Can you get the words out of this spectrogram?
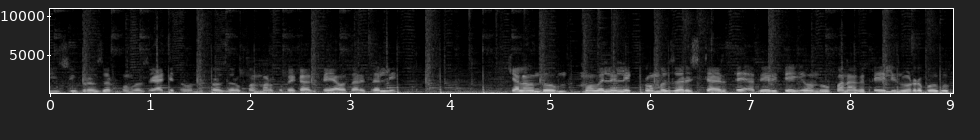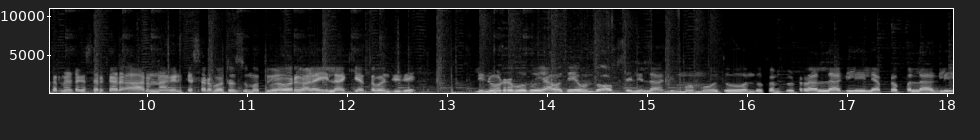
U C browser Chrome browser ಇದೆ ಒಂದು ಬ್ರೌಸರ್ ಓಪನ್ ಮಾಡ್ಕೋಬೇಕಾಗುತ್ತೆ ಯಾವ ಥರದಲ್ಲಿ ಕೆಲವೊಂದು ಮೊಬೈಲ್ನಲ್ಲಿ ಕ್ರೋಮ್ ಬ್ರೌಸರ್ ಇಷ್ಟ ಇರುತ್ತೆ, ಅದೇ ರೀತಿಯಾಗಿ ಒಂದು ಓಪನ್ ಆಗುತ್ತೆ. ಇಲ್ಲಿ ನೋಡಿರ್ಬೋದು ಕರ್ನಾಟಕ ಸರ್ಕಾರ ಆರ್ ನಾಗರಿಕ ಸರಬರಾಜು ಮತ್ತು ವ್ಯವಹಾರಗಳ ಇಲಾಖೆ ಅಂತ ಬಂದಿದೆ. ಇಲ್ಲಿ ನೋಡಿರ್ಬೋದು ಯಾವುದೇ ಒಂದು ಆಪ್ಷನ್ ಇಲ್ಲ. ನಿಮ್ಮ ಒಂದು ಕಂಪ್ಯೂಟರ್ ಅಲ್ಲಾಗಲಿ ಲ್ಯಾಪ್ಟಾಪಲ್ಲಾಗಲಿ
